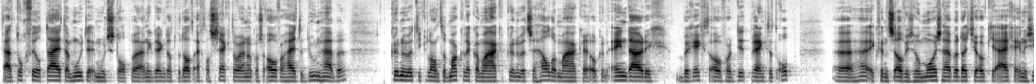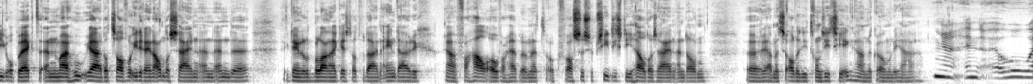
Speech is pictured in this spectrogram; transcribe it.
ja, toch veel tijd en moeite in moet stoppen. En ik denk dat we dat echt als sector en ook als overheid te doen hebben. Kunnen we het die klanten makkelijker maken? Kunnen we het ze helder maken? Ook een eenduidig bericht over dit brengt het op. Uh, ik vind het zelf iets heel moois hebben dat je ook je eigen energie opwekt. En, maar hoe, ja, dat zal voor iedereen anders zijn. En, en de, ik denk dat het belangrijk is dat we daar een eenduidig ja, verhaal over hebben. Met ook vaste subsidies die helder zijn. En dan uh, ja, met z'n allen die transitie ingaan de komende jaren. Ja, en uh, hoe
